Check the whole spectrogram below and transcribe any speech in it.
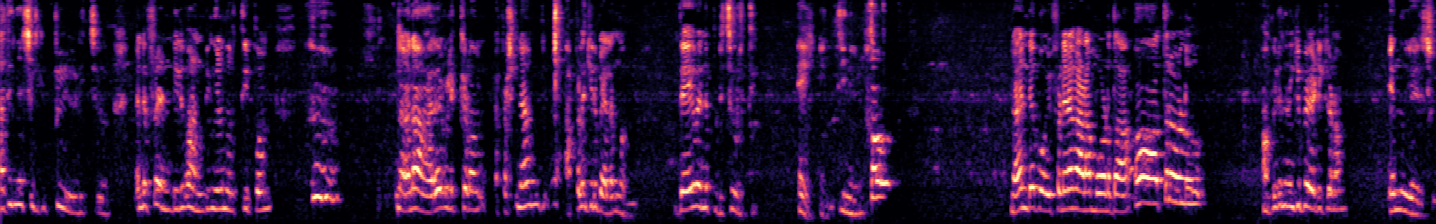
ആദ്യം ഞാൻ ശരിക്കും പേടിച്ചു. എന്റെ ഫ്രണ്ടിൽ വണ്ടി ഇങ്ങനെ നിർത്തിയപ്പം ഞാൻ ആരെ വിളിക്കണം? പക്ഷെ ഞാൻ അപ്പോഴേക്കൊരു ബലം തോന്നി. ദൈവം എന്നെ പിടിച്ചു നിർത്തി. ഏയ് എന്തിനു? ഞാൻ എന്റെ ബോയ് ഫ്രണ്ടിനെ കാണാൻ പോണതാ. ആ അത്രേ ഉള്ളൂ. അപ്പം എനിക്ക് പേടിക്കണം? എന്ന് വിചാരിച്ചു.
